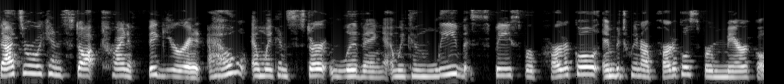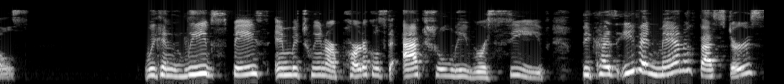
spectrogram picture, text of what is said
That's where we can stop trying to figure it out and we can start living and we can leave space for particle in between our particles for miracles. We can leave space in between our particles to actually receive because even manifestors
